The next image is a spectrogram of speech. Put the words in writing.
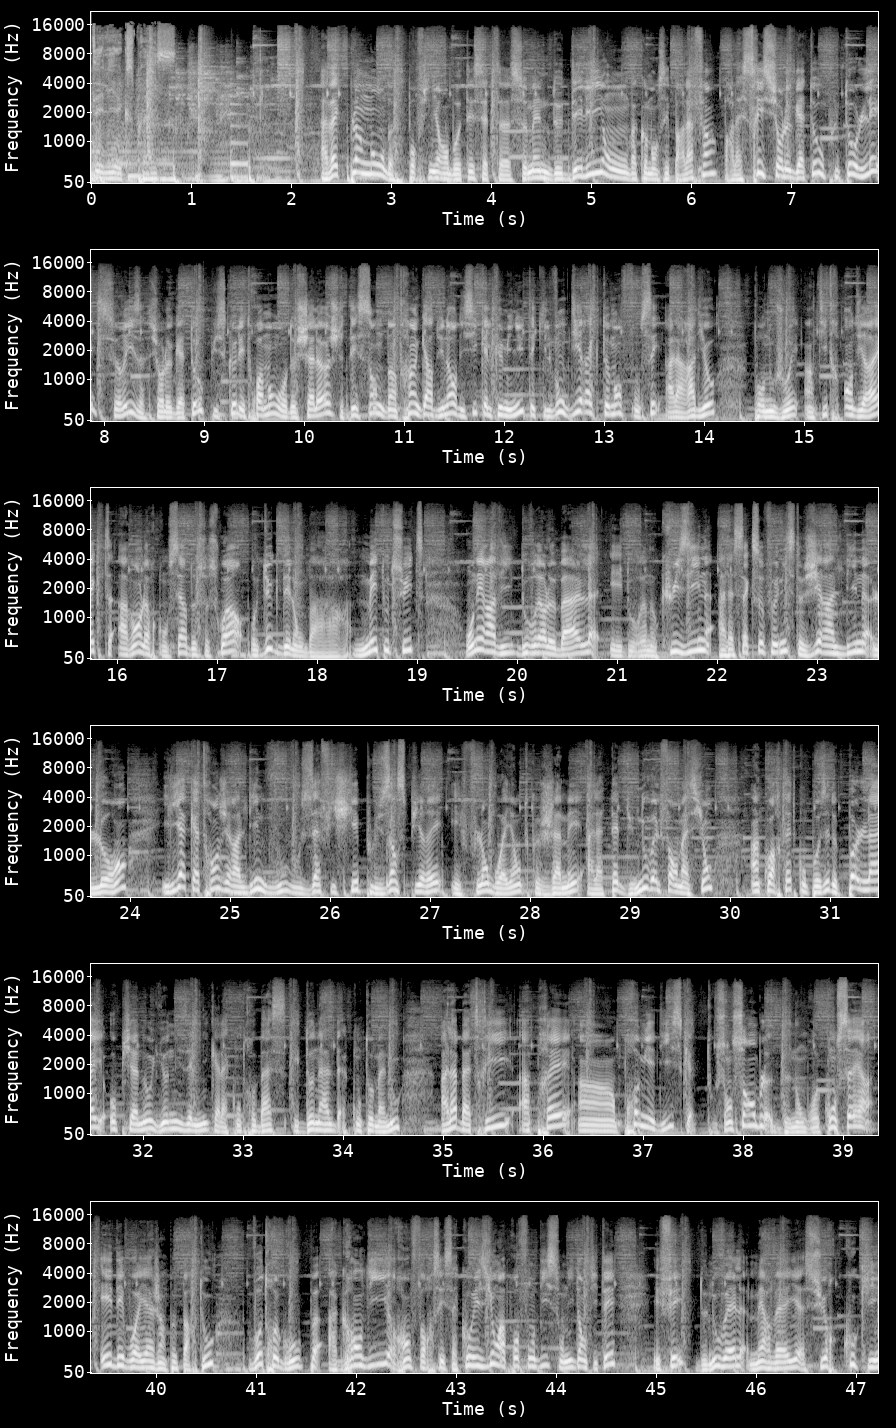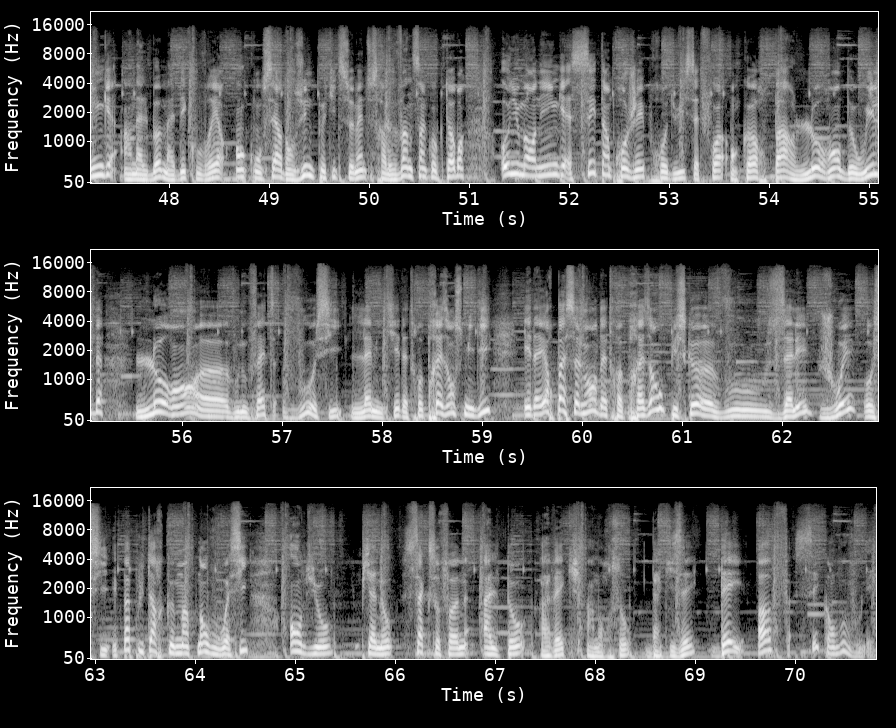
Daily Express. Avec plein de monde pour finir en beauté cette semaine de délit, on va commencer par la fin, par la cerise sur le gâteau, ou plutôt les cerises sur le gâteau, puisque les trois membres de Chaloche descendent d'un train Gare du Nord d'ici quelques minutes et qu'ils vont directement foncer à la radio pour nous jouer un titre en direct avant leur concert de ce soir au Duc des Lombards. Mais tout de suite, on est ravis d'ouvrir le bal et d'ouvrir nos cuisines à la saxophoniste Géraldine Laurent. Il y a 4 ans, Géraldine, vous vous affichiez plus inspirée et flamboyante que jamais à la tête d'une nouvelle formation, un quartet composé de Paul Lai au piano, Yoni Zelnik à la contrebasse et Donald Contomanou à la batterie. Après un premier disque, tous ensemble, de nombreux concerts et des voyages un peu partout, votre groupe a grandi, renforcé sa cohésion, approfondi son identité et fait de nouvelles merveilles sur Cooking, un album à découvrir en concert dans une petite semaine. Ce sera le 25 octobre au New Morning. C'est un projet produit cette fois encore par Laurent de Wild. Laurent, euh, vous nous faites vous aussi l'amitié d'être présent ce midi et d'ailleurs pas seulement d'être présent puisque vous allez jouer aussi. Et pas plus tard que maintenant, vous voici en duo piano, saxophone, alto avec un morceau baptisé Day Off. C'est quand vous voulez.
